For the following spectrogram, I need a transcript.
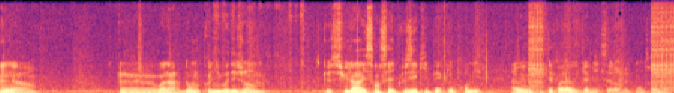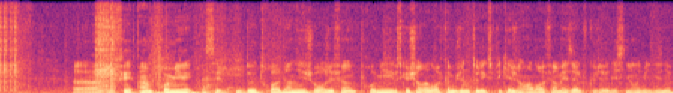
Alors, euh, voilà, donc au niveau des jambes. Parce que celui-là est censé être plus équipé que le premier. Ah oui, tu n'étais pas là, Witabix, alors je vais te montrer. Euh, j'ai fait un premier, ces deux, trois derniers jours, j'ai fait un premier, parce que je suis en train de, re- comme je viens de te l'expliquer, je suis en train de refaire mes elfes que j'avais dessinés en 2019.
